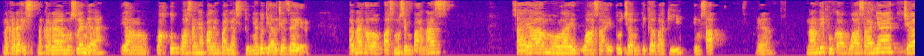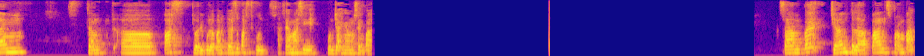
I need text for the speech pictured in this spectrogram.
negara negara muslim ya yang waktu puasanya paling panjang sedunia itu di Aljazair. Karena kalau pas musim panas saya mulai puasa itu jam 3 pagi imsak ya. Nanti buka puasanya jam jam uh, pas 2018 itu pas saya masih puncaknya musim panas. Sampai jam 8 seperempat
